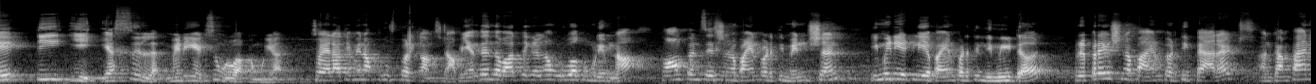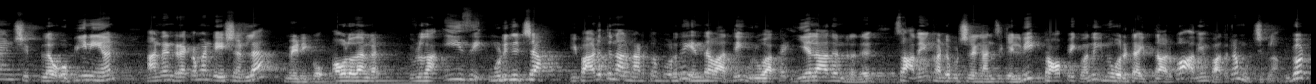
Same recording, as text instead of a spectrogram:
ஏடிஇ எஸ் இல்லை மெடியேட்ஸும் உருவாக்க முடியாது. ஸோ எல்லாத்தையுமே நான் ப்ரூஃப் பண்ணி காமிச்சிட்டேன். அப்போ எந்தெந்த வார்த்தைகள்லாம் உருவாக்க முடியும்னா காம்பன்சேஷனை பயன்படுத்தி மென்ஷன் இமிடியட்லியை பயன்படுத்தி லிமிட்டர் ப்ரிப்பரேஷனை பயன்படுத்தி பேரட்ஸ் அண்ட் கம்பானியன்ஷிப்பில் ஒப்பீனியன் அண்ட் தென் ரெக்கமெண்டேஷனில் மெடிக்கோ அவ்வளோதாங்க இவ்வளவுதான். ஈஸி முடிஞ்சிச்சா? இப்போ அடுத்து நாங்க நடத்த போறது எந்த வார்த்தையை உருவாக்க இயலாதுன்றது. ஸோ அதையும் கண்டுபிடிச்சிருங்க. அஞ்சு கேள்வி. டாபிக் வந்து இன்னும் ஒரு டைப் தான் இருக்கும். அதையும் பார்த்துட்டு முடிச்சுக்கலாம். குட்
